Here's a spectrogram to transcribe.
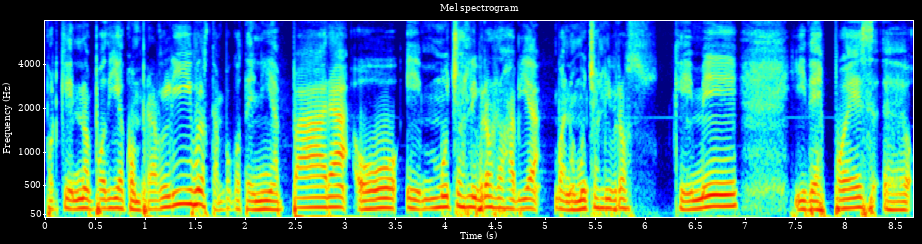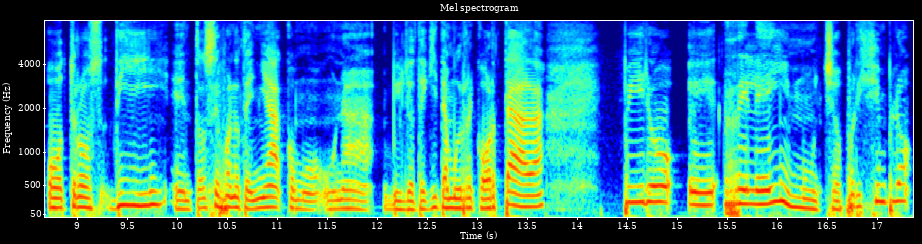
porque no podía comprar libros, tampoco tenía para, o eh, muchos libros los había, bueno, muchos libros quemé y después eh, otros di, entonces bueno, tenía como una bibliotequita muy recortada, pero eh, releí mucho. Por ejemplo,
